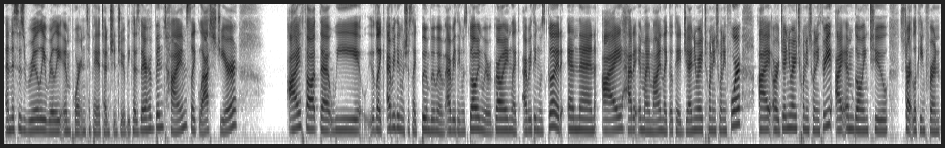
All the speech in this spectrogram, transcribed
And this is really, really important to pay attention to because there have been times like last year I thought that we like everything was just like boom, boom, boom. Everything was going. We were growing. Like everything was good. And then I had it in my mind, like, okay, January 2024, I or January 2023, I am going to start looking for a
